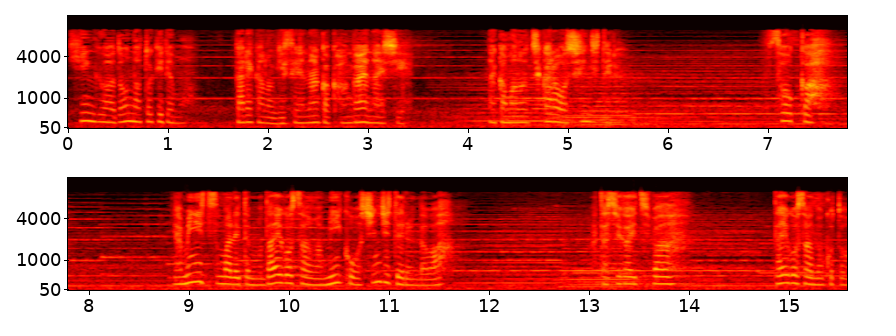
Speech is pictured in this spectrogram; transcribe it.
キングはどんな時でも誰かの犠牲なんか考えないし仲間の力を信じてる。そうか。闇に包まれても大悟さんはミーコを信じてるんだわ。私が一番大悟さんのこと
